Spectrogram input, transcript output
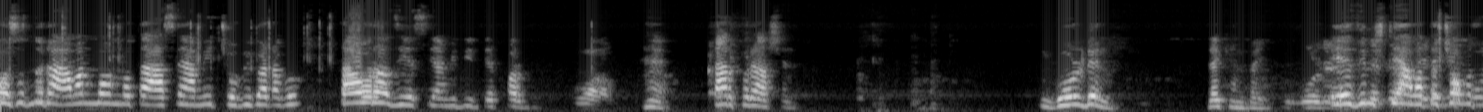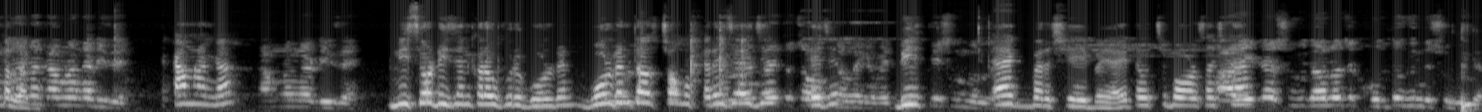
পছন্দ না আমার মন মতো আছে আমি ছবি পাঠাবো তাও রাজি আছি আমি দিতে পারব। হ্যাঁ তারপরে আসেন। গোল্ডেন দেখেন ভাই এই জিনিসটি আমাদের চমৎকার লাগে। কামরাঙ্গা ডিজাইন কামরাঙ্গা? ডিজাইন নিচেও ডিজাইন করা উপরে গোল্ডেন গোল্ডেনটা চমৎকার। এই যে এই যে এই যে। একবারে সেই ভাইয়া এটা হচ্ছে বড় আর সাইজটা এটার সুবিধা হলো যে খুলতেও কিন্তু সুবিধা।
